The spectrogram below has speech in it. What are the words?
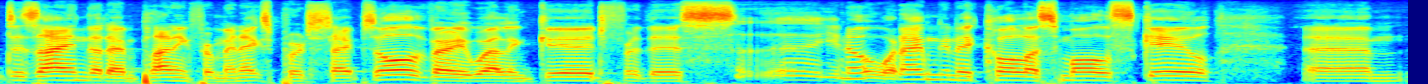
design that I'm planning for my next prototype is all very well and good for this, uh, you know, what I'm going to call a small scale, um,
